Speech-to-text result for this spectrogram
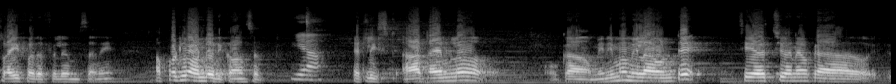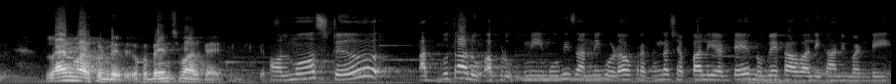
try for the films అని. అప్పట్లో ఉండేది కాన్సెప్ట్ అట్లీస్ట్ ఆ టైంలో ఒక మినిమం ఇలా ఉంటే చేయొచ్చు అనే ఒక ల్యాండ్ మార్క్ ఉండేది ఒక బెంచ్ మార్క్ ఐ థింక్ ఆల్మోస్ట్ అద్భుతాలు. అప్పుడు మీ మూవీస్ అన్నీ కూడా ఒక రకంగా చెప్పాలి అంటే నువ్వే కావాలి కానివ్వండి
